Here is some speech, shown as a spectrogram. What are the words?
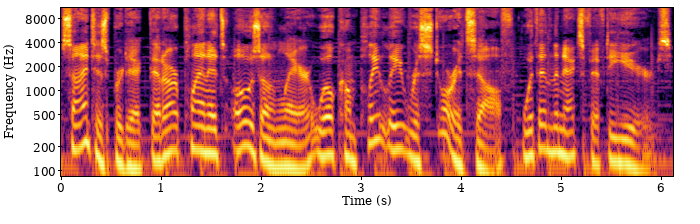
Scientists predict that our planet's ozone layer will completely restore itself within the next 50 years.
